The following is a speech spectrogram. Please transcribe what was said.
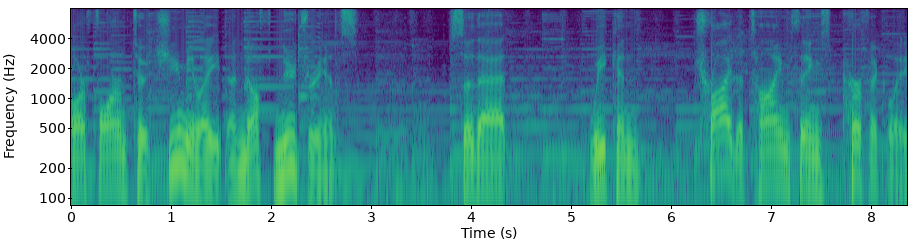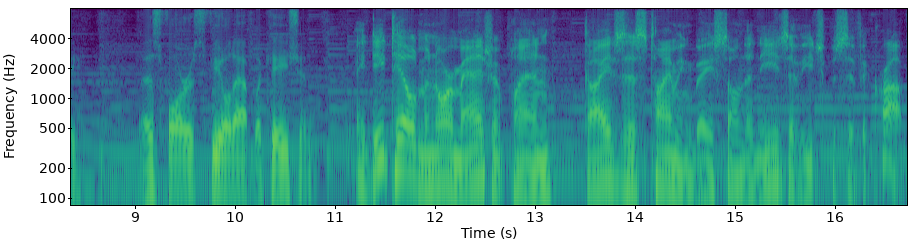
our farm to accumulate enough nutrients so that we can try to time things perfectly as far as field application. A detailed manure management plan guides this timing based on the needs of each specific crop.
